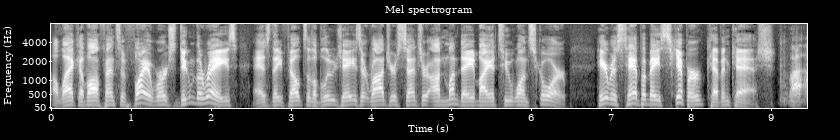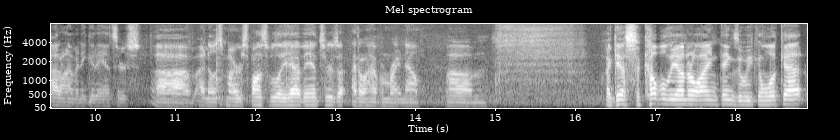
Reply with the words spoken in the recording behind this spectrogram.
a lack of offensive fireworks doomed the Rays as they fell to the Blue Jays at Rogers Center on Monday by a 2 1 score. Here is Tampa Bay skipper Kevin Cash. I, don't have any good answers. Uh, I know it's my responsibility to have answers. I don't have them right now. Um, I guess a couple of the underlying things that we can look at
